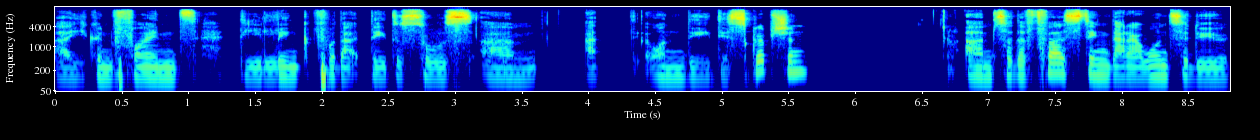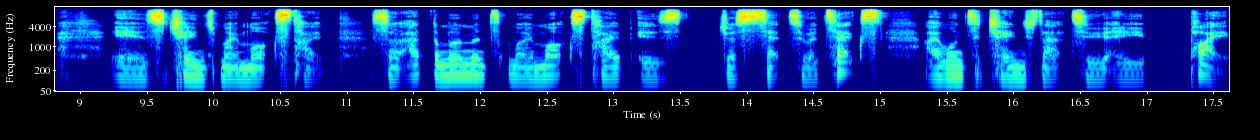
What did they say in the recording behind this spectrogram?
Uh, you can find the link for that data source um, at on the description. Um, so the first thing that I want to do is change my marks type. So at the moment my marks type is just set to a text. I want to change that to a pie.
